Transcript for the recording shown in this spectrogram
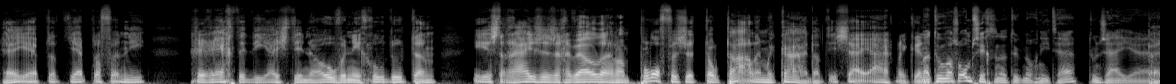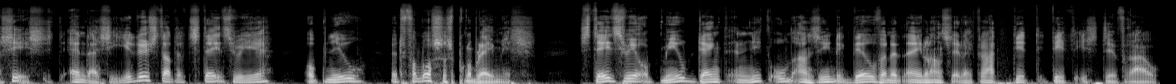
je, hebt dat, je hebt van die gerechten die als je het in de oven niet goed doet, dan eerst reizen ze geweldig en dan ploffen ze totaal in elkaar. Dat is zij eigenlijk. Een... Maar toen was omzichter natuurlijk nog niet, hè? Toen zij. Uh... Precies. En daar zie je dus dat het steeds weer opnieuw het verlossersprobleem is. Steeds weer opnieuw denkt een niet onaanzienlijk deel van het Nederlandse electoraat: dit, dit is de vrouw,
